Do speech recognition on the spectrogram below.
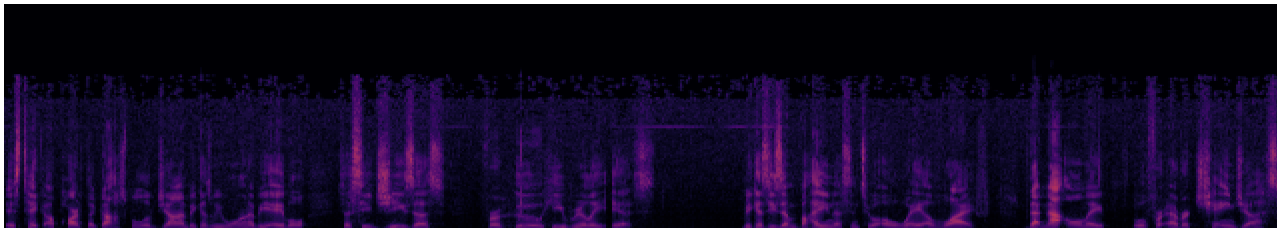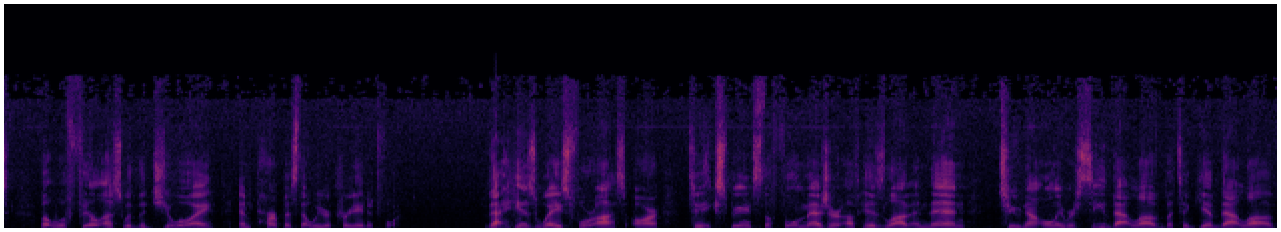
is take apart the Gospel of John because we want to be able to see Jesus for who he really is. Because he's inviting us into a way of life that not only will forever change us, but will fill us with the joy and purpose that we were created for. That his ways for us are to experience the full measure of his love and then to not only receive that love, but to give that love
